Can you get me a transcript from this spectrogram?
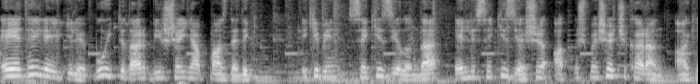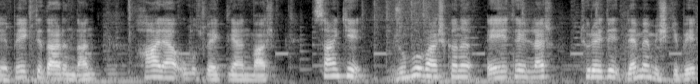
EYT ile ilgili bu iktidar bir şey yapmaz dedik. 2008 yılında 58 yaşı 65'e çıkaran AKP iktidarından hala umut bekleyen var. Sanki Cumhurbaşkanı EYT'liler türedi dememiş gibi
